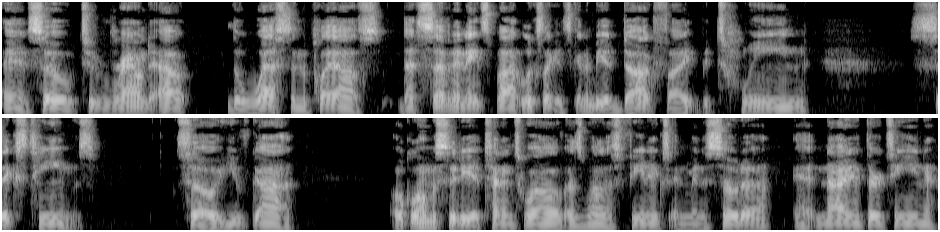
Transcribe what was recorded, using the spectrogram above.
And so to round out the West and the playoffs, that seven and eight spot looks like it's going to be a dogfight between six teams. So you've got Oklahoma City at 10 and 12, as well as Phoenix and Minnesota at 9 and 13,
